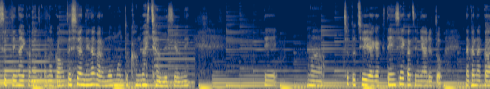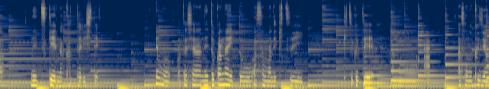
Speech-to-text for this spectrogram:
ミスってないかなとかなんか私は寝ながら悶々と考えちゃうんですよね。でまあちょっと昼夜逆転生活にあるとなかなか寝つけなかったりしてでも私は寝とかないと朝まできついきつくてあの朝の9時をね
